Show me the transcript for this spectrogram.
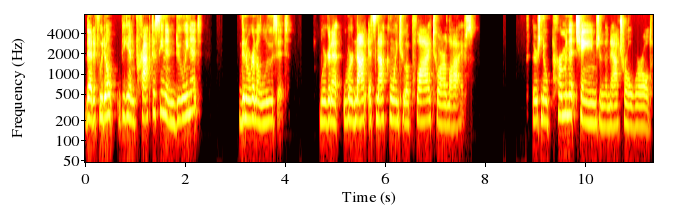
That if we don't begin practicing and doing it, then we're going to lose it. We're going to, we're not, it's not going to apply to our lives. There's no permanent change in the natural world.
